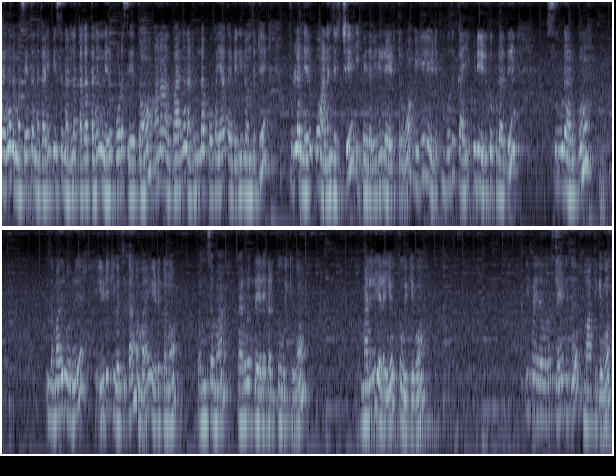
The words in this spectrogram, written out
பாருங்க நம்ம சேர்த்த அந்த கறி பீஸு நல்லா தக தகன்னு நெருப்போட சேர்த்தோம். ஆனால் அது பாருங்க நல்லா புகையாக வெளியில் வந்துட்டு ஃபுல்லாக நெருப்பும் அணைஞ்சிருச்சு. இப்போ இதை வெளியில் எடுத்துருவோம். வெளியில் எடுக்கும்போது கை கூடி எடுக்கக்கூடாது. சூடாக இருக்கும். இந்த மாதிரி ஒரு இடுக்கி வச்சு தான் நம்ம எடுக்கணும். கொஞ்சமாக கருவேப்பிலை இலைகள் தூவிக்குவோம். மல்லி இலையும் தூவிக்குவோம். இப்போ இதை ஒரு பிளேட்டுக்கு மாற்றிக்குவோம்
